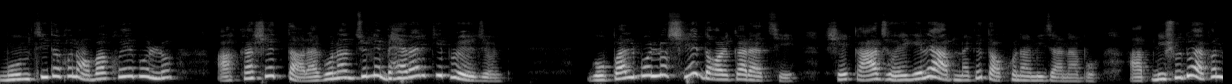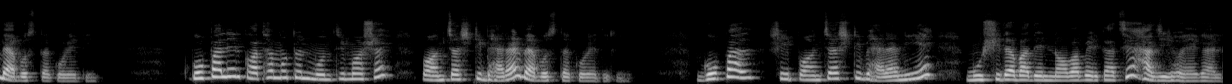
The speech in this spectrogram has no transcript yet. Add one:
মন্ত্রী তখন অবাক হয়ে বলল, আকাশের তারা গোনার জন্য ভেড়ার কি প্রয়োজন? গোপাল বলল, সে দরকার আছে। সে কাজ হয়ে গেলে আপনাকে তখন আমি জানাব। আপনি শুধু এখন ব্যবস্থা করে দিন। গোপালের কথা মতন মন্ত্রীমশাই পঞ্চাশটি ভেড়ার ব্যবস্থা করে দিলেন। গোপাল সেই পঞ্চাশটি ভেড়া নিয়ে মুর্শিদাবাদের নবাবের কাছে হাজির হয়ে গেল।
